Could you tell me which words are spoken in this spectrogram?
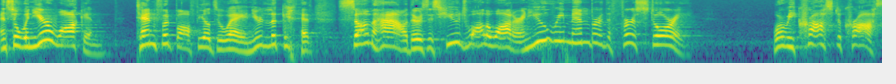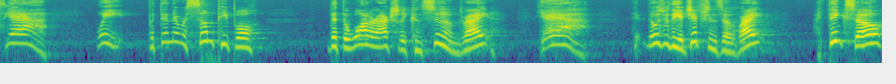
And so when you're walking 10 football fields away and you're looking at somehow there's this huge wall of water, and you remember the first story where we crossed across. Yeah, wait, but then there were some people that the water actually consumed, right? Yeah, those were the Egyptians, though, right? I think so.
